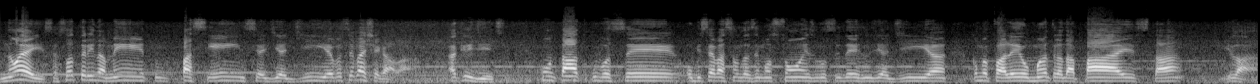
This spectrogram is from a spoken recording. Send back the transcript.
não é isso, é só treinamento, paciência, dia a dia, você vai chegar lá. Acredite contato com você, observação das emoções, lucidez no dia a dia, como eu falei, o mantra da paz, tá? E lá.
